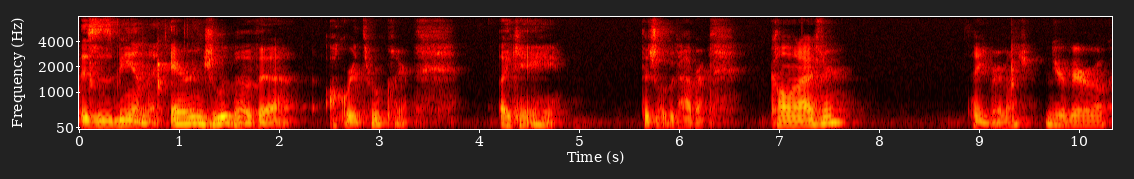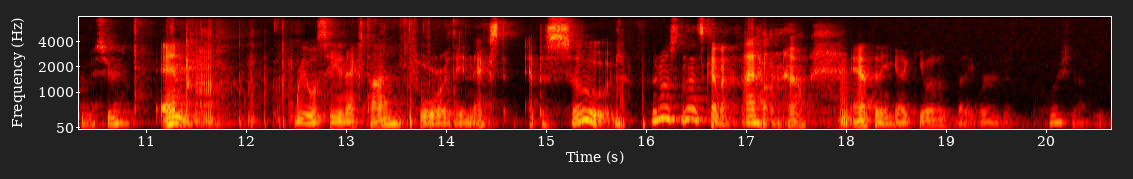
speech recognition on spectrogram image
This has been Aaron Chalupa the Awkward Throat Clear, aka the Chalupa Cobra. Colin Eisner, thank you very much. You're very welcome, Monsieur. And we will see you next time for the next episode. Who knows when that's coming? I don't know. Anthony, gotta keep up with us, buddy. We're just pushing on you.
